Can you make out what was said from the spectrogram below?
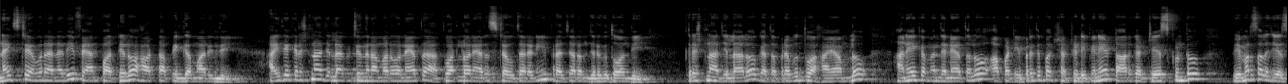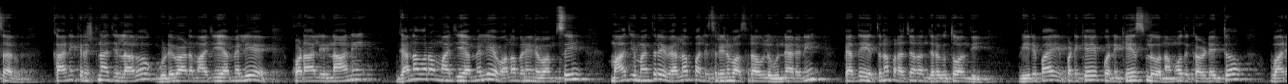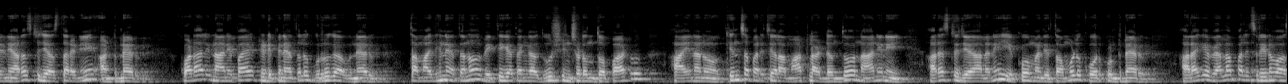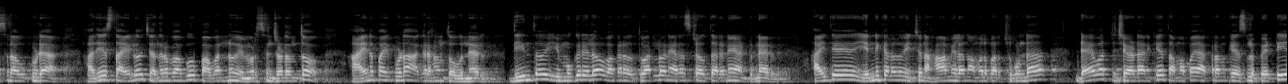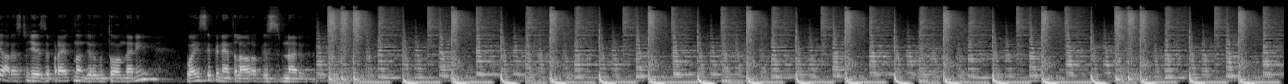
నెక్స్ట్ ఎవరు అనేది ఫ్యాన్ పార్టీలో హాట్ టాపిక్గా మారింది. అయితే కృష్ణా జిల్లాకు చెందిన మరో నేత త్వరలోనే అరెస్ట్ అవుతారని ప్రచారం జరుగుతోంది. కృష్ణా జిల్లాలో గత ప్రభుత్వ హయాంలో అనేక మంది నేతలు అప్పటి ప్రతిపక్ష టీడీపీని టార్గెట్ చేసుకుంటూ విమర్శలు చేశారు. కానీ కృష్ణా జిల్లాలో గుడివాడ మాజీ ఎమ్మెల్యే కొడాలి నాని గన్నవరం మాజీ ఎమ్మెల్యే వల్లభనేని వంశీ మాజీ మంత్రి వెల్లంపల్లి శ్రీనివాసరావులు ఉన్నారని పెద్ద ఎత్తున ప్రచారం జరుగుతోంది. వీరిపై ఇప్పటికే కొన్ని కేసులు నమోదు కావడంతో వారిని అరెస్టు చేస్తారని అంటున్నారు. కొడాలి నానిపై టీడీపీ నేతలు గురుగా ఉన్నారు. తమ అధినేతను వ్యక్తిగతంగా దూషించడంతో పాటు ఆయనను కించపరిచేలా మాట్లాడడంతో నానిని అరెస్టు చేయాలని ఎక్కువ మంది తమ్ముళ్ళు కోరుకుంటున్నారు. అలాగే వెల్లంపల్లి శ్రీనివాసరావు కూడా అదే స్థాయిలో చంద్రబాబు పవన్ను విమర్శించడంతో ఆయనపై కూడా ఆగ్రహంతో ఉన్నారు. దీంతో ఈ ముగ్గురిలో ఒకరు త్వరలోనే అరెస్ట్ అవుతారని అంటున్నారు. అయితే ఎన్నికలలో ఇచ్చిన హామీలను అమలుపరచకుండా డైవర్ట్ చేయడానికే తమపై అక్రమ కేసులు పెట్టి అరెస్టు చేసే ప్రయత్నం జరుగుతోందని వైసీపీ నేతలు ఆరోపిస్తున్నారు.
